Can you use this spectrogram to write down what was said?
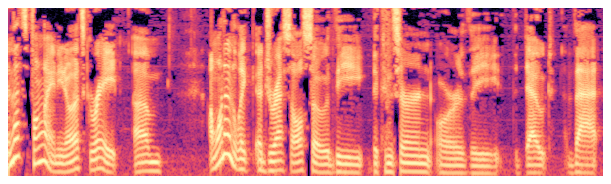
and that's fine. You know, that's great. Um, I want to like address also the the concern or the, the doubt that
